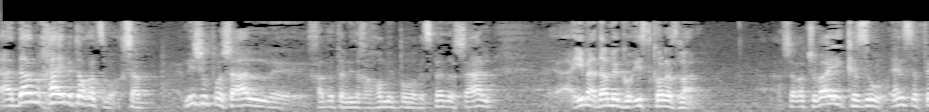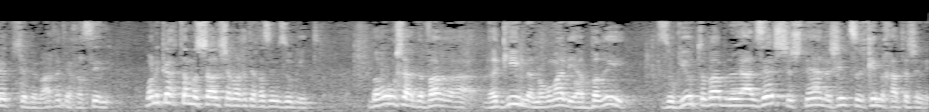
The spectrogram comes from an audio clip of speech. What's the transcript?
האדם חי בתוך עצמו. עכשיו, מישהו פה שאל, אחד התלמידי החכמים פה בספנדר שאל, האם האדם אגואיסט כל הזמן? עכשיו, התשובה היא כזו, אין ספק שבמערכת יחסים, בואו ניקח את המשל של מערכת יחסים זוגית. ברור שהדבר הרגיל, הנורמלי, הבריא, זוגיות טובה בנויה על זה ששני אנשים צריכים אחד את השני.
